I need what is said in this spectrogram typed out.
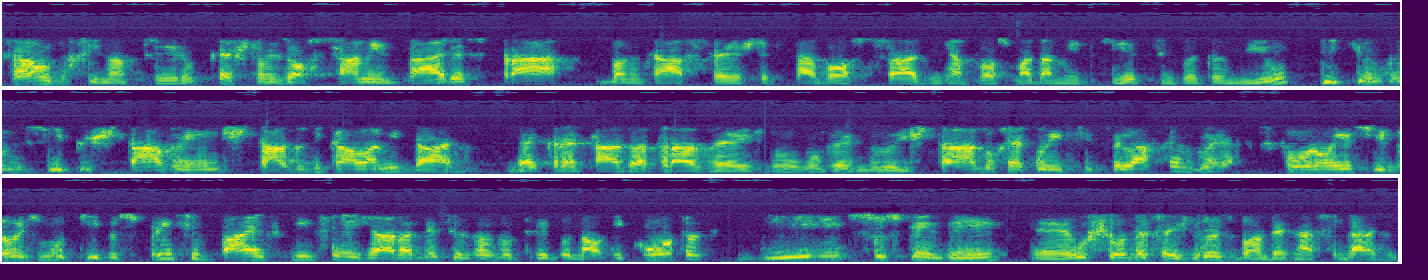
saldo financeiro, questões orçamentárias para bancar a festa, que estava orçada em aproximadamente 550 mil, e que o município estava em estado de calamidade, decretado através do governo do estado, reconhecido pela Assembleia. Foram esses dois motivos principais que ensejaram a decisão do Tribunal de Contas de suspender eh, o show dessas duas bandas na cidade.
